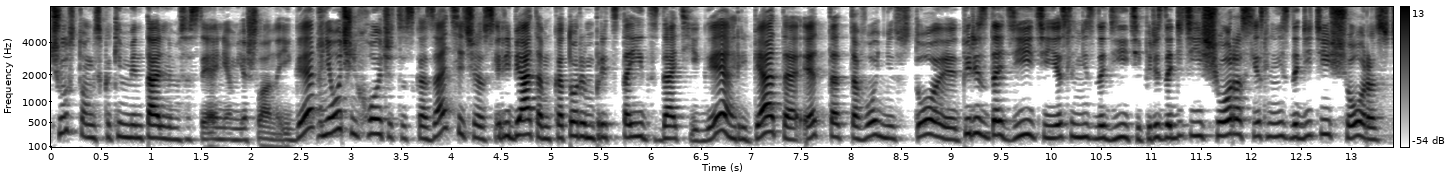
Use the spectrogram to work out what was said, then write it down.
чувством, с каким ментальным состоянием я шла на ЕГЭ. Мне очень хочется сказать сейчас ребятам, которым предстоит сдать ЕГЭ, ребята, это того не стоит. Пересдадите, если не сдадите, пересдадите еще раз, если не сдадите еще раз.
